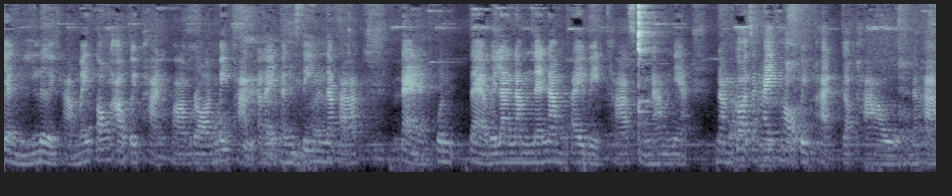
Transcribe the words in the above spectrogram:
อย่างนี้เลยค่ะ ไม่ต้องเอาไปผ่านความร้อนไม่ผ่านอะไรทั้งสิ้นนะคะ แต่คนแต่เวลานำแนะนำ private class ของนำเนี่ยนำก็จะให้เขาเอาไปผัดกะเพรานะคะ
